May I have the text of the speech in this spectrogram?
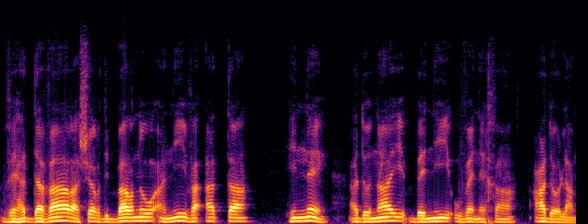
והדבר אשר דיברנו אני ואתה, הנה אדוני ביני ובינך עד עולם.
